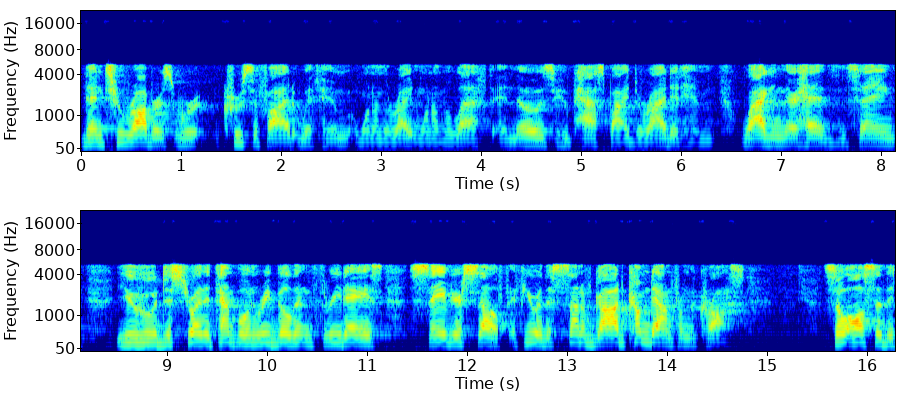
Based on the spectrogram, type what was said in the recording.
Then two robbers were crucified with him, one on the right and one on the left, and those who passed by derided him, wagging their heads and saying, You who destroy the temple and rebuild it in three days, save yourself. If you are the Son of God, come down from the cross. So also the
